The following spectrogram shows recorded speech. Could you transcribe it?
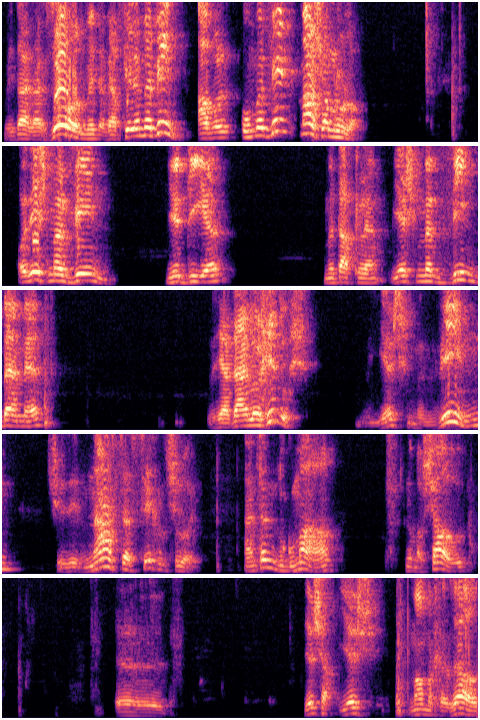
הוא ידע לחזור ואפילו מבין, אבל הוא מבין מה שאמרו לו. אז יש מבין ידיע, מדקלם, יש מבין באמת, זה עדיין לא חידוש. יש מבין שזה נעשה שכל שלו. אני אתן דוגמה, למשל, יש, יש מאמר חז"ל,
